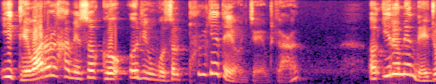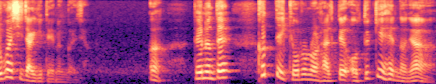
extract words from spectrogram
이 대화를 하면서 그 어려운 것을 풀게 돼요, 이제 우리가. 어, 이러면 내조가 시작이 되는 거죠. 어, 되는데 그때 결혼을 할 때 어떻게 했느냐?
